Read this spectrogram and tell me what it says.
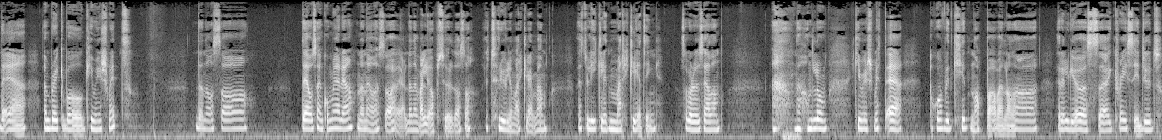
Det er Unbreakable Kimmy Schmidt. Den er også Det er også en komedie. Den er, også, den er veldig absurd, altså. Utrolig merkelig. Men hvis du liker litt merkelige ting, så bør du se den. Det handler om Kimmy Schmidt er Hun har blitt kidnappa av en eller annen religiøs, eh, crazy dude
